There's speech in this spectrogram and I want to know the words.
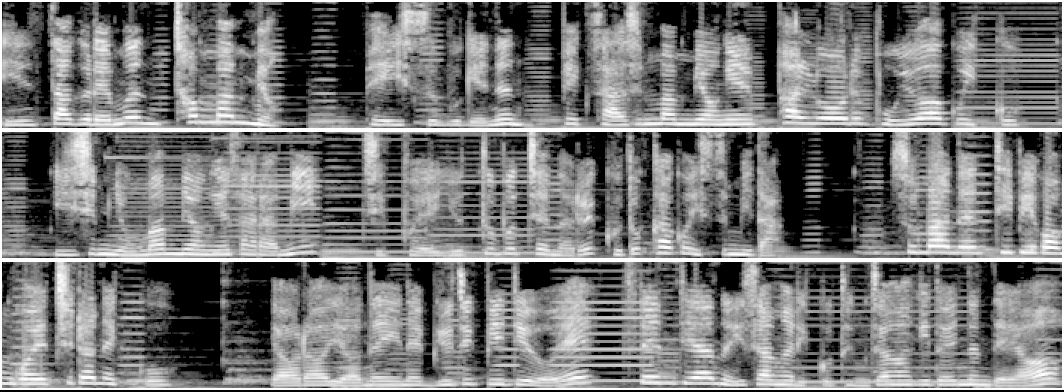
인스타그램은 천만 명, 페이스북에는 140만 명의 팔로워를 보유하고 있고 26만 명의 사람이 지프의 유튜브 채널을 구독하고 있습니다. 수많은 TV 광고에 출연했고 여러 연예인의 뮤직비디오에 트렌디한 의상을 입고 등장하기도 했는데요.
